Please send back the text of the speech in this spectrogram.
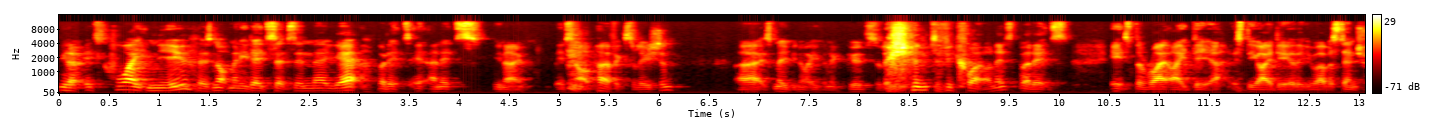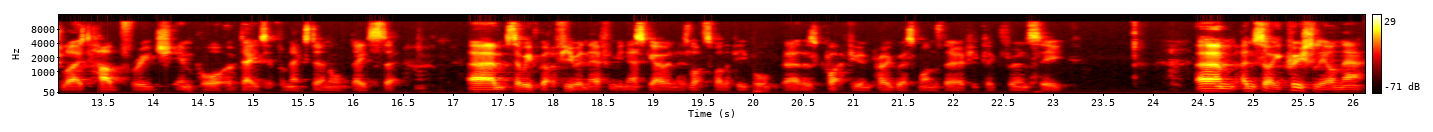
you know, it's quite new. There's not many data sets in there yet, but it's, it, and it's, you know, it's not a perfect solution. Uh, it's maybe not even a good solution, to be quite honest, but it's, it's the right idea. It's the idea that you have a centralized hub for each import of data from an external data set. Um, so we've got a few in there from UNESCO, and there's lots of other people. Uh, there's quite a few in progress ones there if you click through and see. Um, and so crucially on that,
